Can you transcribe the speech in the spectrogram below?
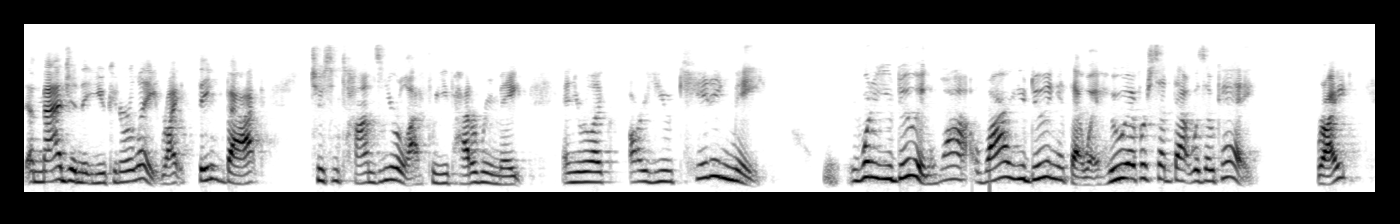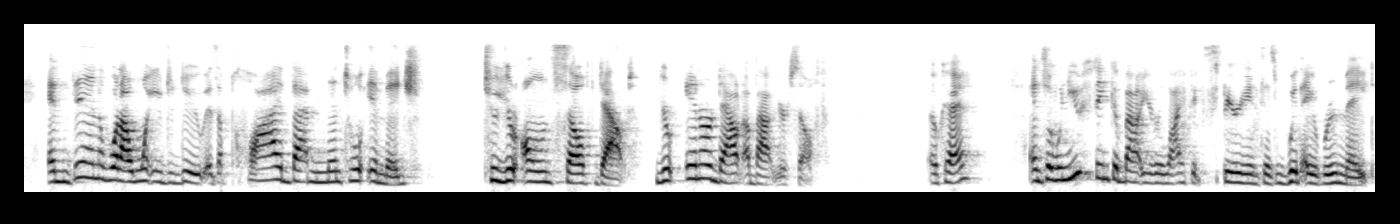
imagine that you can relate right? Think back to some times in your life where you've had a roommate and you were like are you kidding me? What are you doing? Why why are you doing it that way? Whoever said that was okay right? And then what i want you to do is apply that mental image to your own self-doubt your inner doubt about yourself okay and so when you think about your life experiences with a roommate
